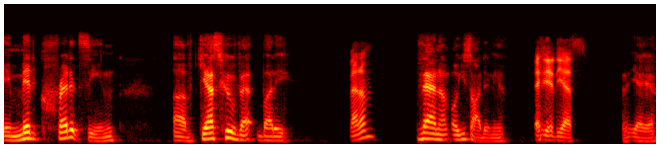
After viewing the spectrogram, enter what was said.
a mid-credit scene of guess who, vet buddy? Venom? Venom. Oh, you saw it, didn't you? I did, yes. Yeah, yeah.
